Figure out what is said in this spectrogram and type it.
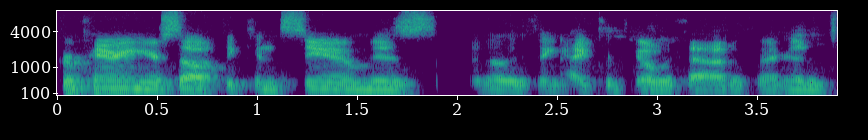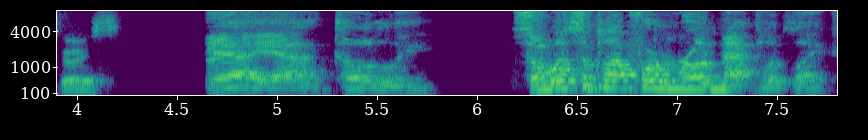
Preparing yourself to consume is another thing I could go without if I had a choice. Yeah, yeah, totally. So what's the platform roadmap look like?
